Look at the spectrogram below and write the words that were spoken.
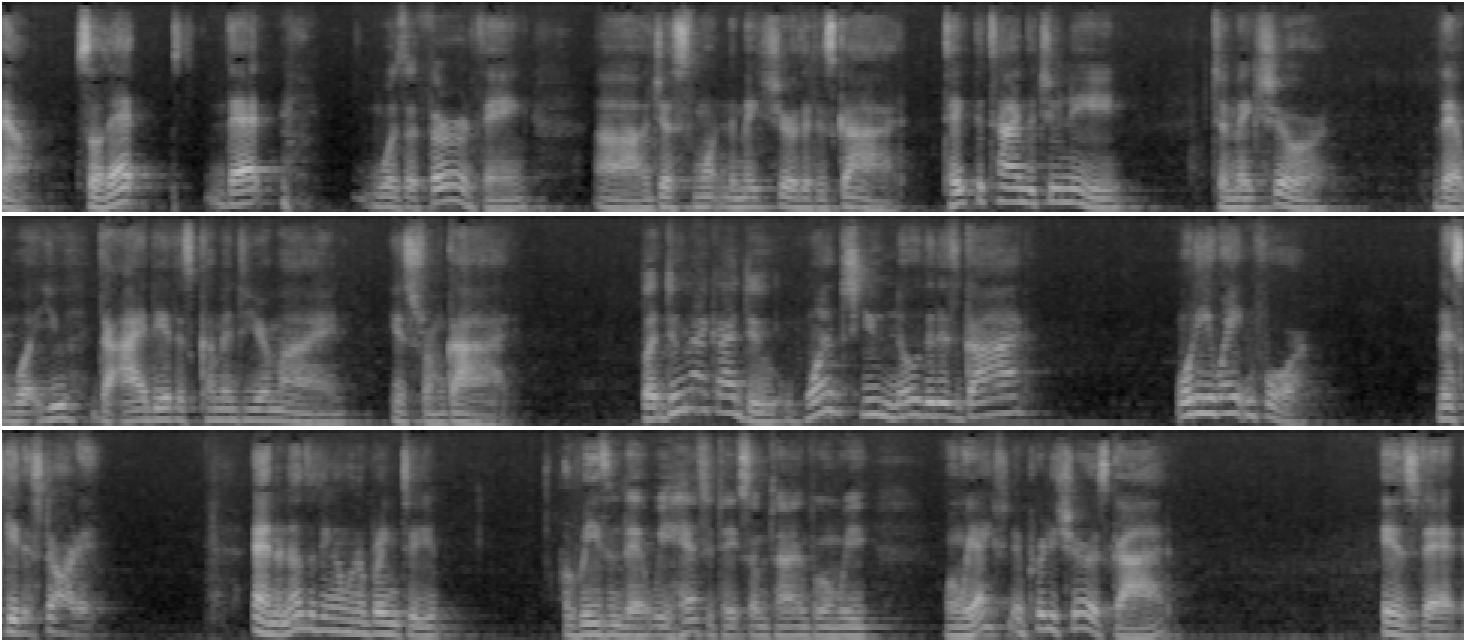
Now, so that, that was a third thing, uh, just wanting to make sure that it's God. Take the time that you need to make sure that what you, the idea that's come into your mind is from God. But do like I do. Once you know that it's God, what are you waiting for? Let's get it started. And another thing I want to bring to you, a reason that we hesitate sometimes when we, when we actually are pretty sure it's God, is that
